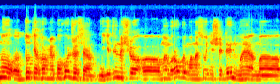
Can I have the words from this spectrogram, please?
Ну тут я з вами погоджуся. Єдине, що е, ми робимо на сьогоднішній день, ми, ми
